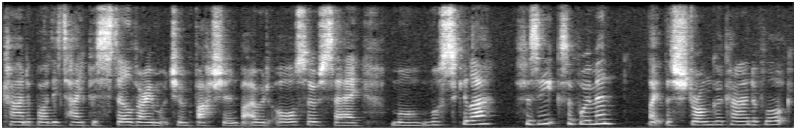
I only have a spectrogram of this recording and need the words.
kind of body type is still very much in fashion, but I would also say more muscular physiques of women, like the stronger kind of look,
